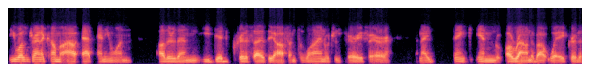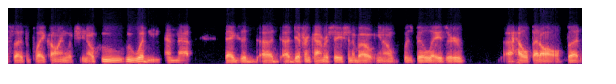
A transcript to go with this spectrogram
he wasn't trying to come out at anyone other than he did criticize the offensive line, which was very fair. And I think in a roundabout way criticize the play calling, which, you know, who who wouldn't? And that begs a, a, a, different conversation about, you know, was Bill Lazor a help at all? But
